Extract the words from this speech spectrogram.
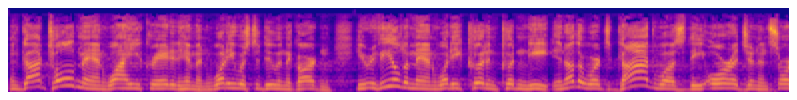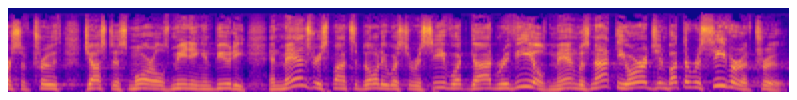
And God told man why he created him and what he was to do in the garden. He revealed to man what he could and couldn't eat. In other words, God was the origin and source of truth, justice, morals, meaning, and beauty. And man's responsibility was to receive what God revealed. Man was not the origin, but the receiver of truth.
